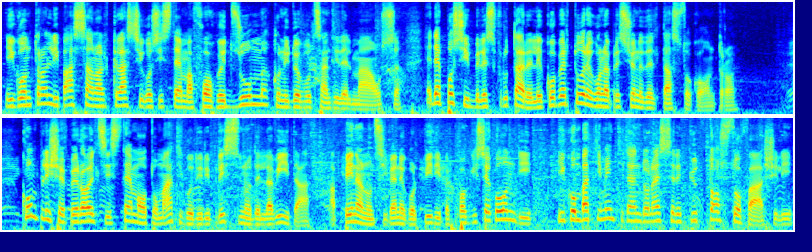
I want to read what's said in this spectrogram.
i controlli passano al classico sistema fuoco e zoom con i due pulsanti del mouse ed è possibile sfruttare le coperture con la pressione del tasto control. Complice però il sistema automatico di ripristino della vita, appena non si viene colpiti per pochi secondi, i combattimenti tendono a essere piuttosto facili,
